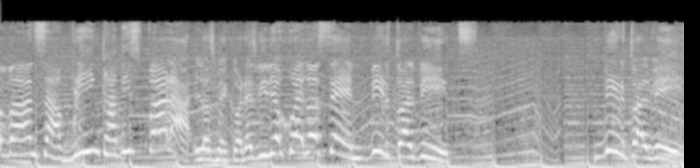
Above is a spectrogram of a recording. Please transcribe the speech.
Avanza, brinca, dispara. Los mejores videojuegos en Virtual Beats. Virtual Beats.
